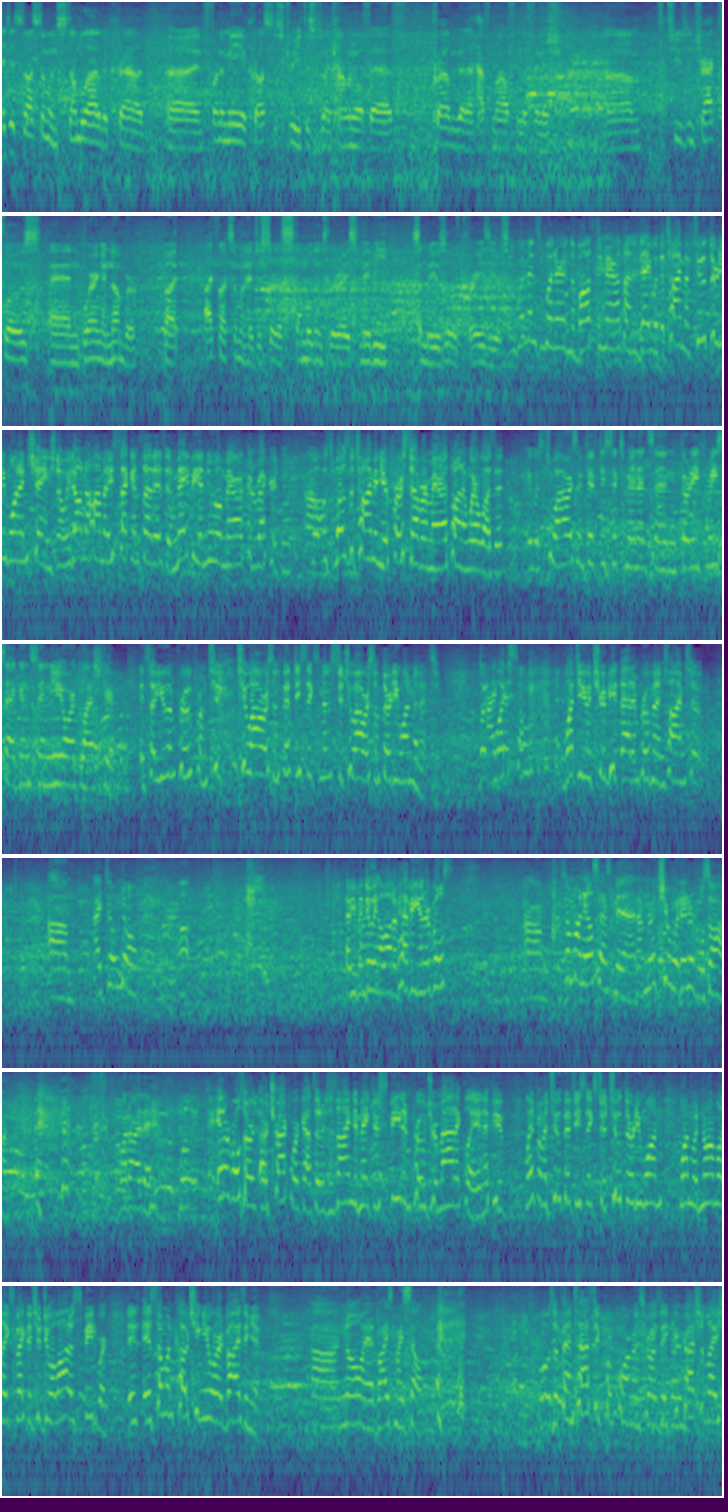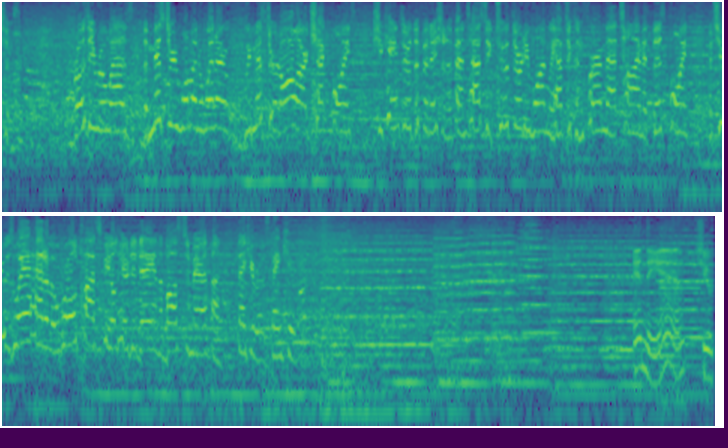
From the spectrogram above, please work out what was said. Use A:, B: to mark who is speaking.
A: I just saw someone stumble out of the crowd uh, in front of me across the street. This was on Commonwealth Ave, probably about a half mile from the finish. Um, she was in track clothes and wearing a number, but I thought someone had just sort of stumbled into the race. Maybe somebody was a little crazy or something.
B: Women's winner in the Boston Marathon today with a time of 2:31 and change. Now we don't know how many seconds that is. It may be a new American record. what was what was the time in your first ever marathon, and where was it?
C: It was two hours and 56 minutes and 33 seconds in New York last year.
B: And so you improved from two two hours and 56 minutes to two hours and 31 minutes. What,
C: I
B: what,
C: guess so.
B: what do you attribute that improvement in time to?
C: Um, I don't know. Uh,
B: Have you been doing a lot of heavy intervals?
C: um, someone else asked me that. I'm not sure what intervals are. what are they?
B: Well, intervals are, are track workouts that are designed to make your speed improve dramatically. And if you went from a 256 to a 231, one would normally expect that you'd do a lot of speed work. Is, is someone coaching you or advising you?
C: Uh, no, I advise myself.
B: Well, it was a fantastic performance, Rosie. Congratulations. Rosie Ruiz, the mystery woman winner. We missed her at all our checkpoints. She came through the finish in a fantastic 231. We have to confirm that time at this point, but she was way ahead of the world-class field here today in the Boston Marathon. Thank you, Rosie.
C: Thank you.
D: In the end, she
